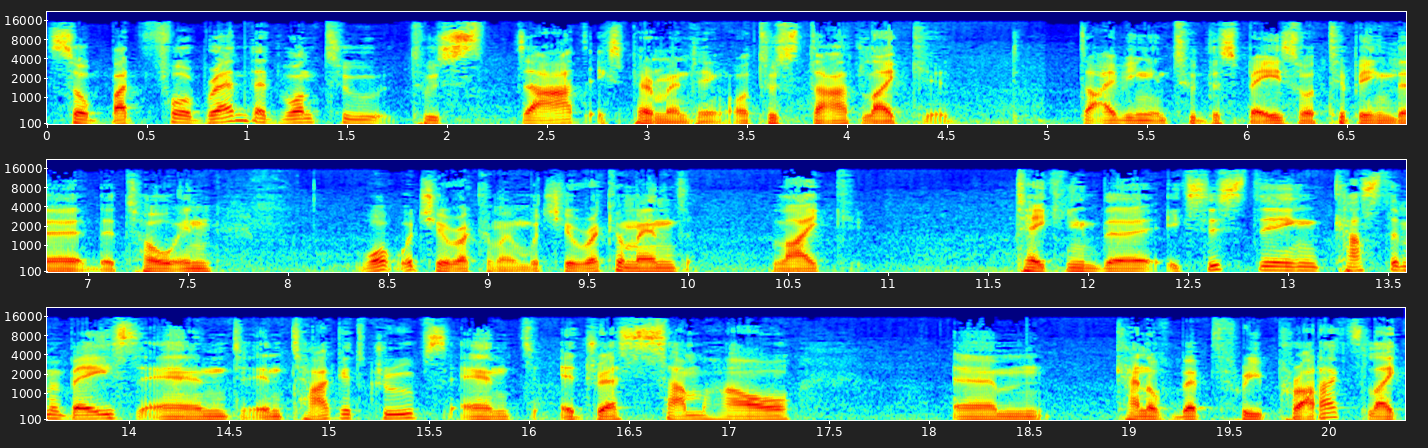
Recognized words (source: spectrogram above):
So, but for a brand that want to to start experimenting or to start like diving into the space or tipping the the toe in, what would you recommend? Would you recommend like taking the existing customer base and and target groups and address somehow um, kind of Web three products like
